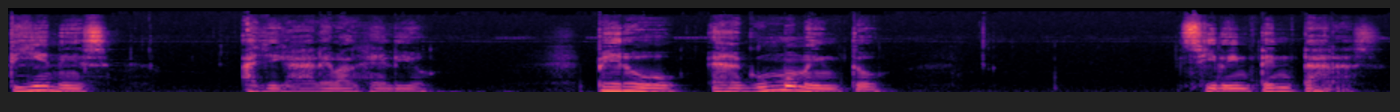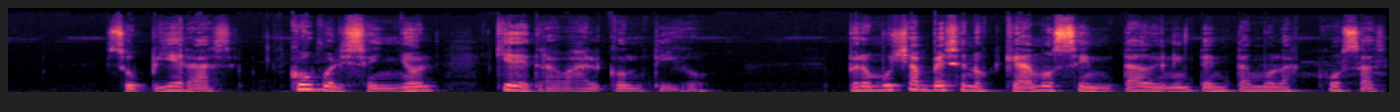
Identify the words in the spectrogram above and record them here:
tienes a llegar al Evangelio. Pero en algún momento, si lo intentaras, supieras cómo el Señor quiere trabajar contigo. Pero muchas veces nos quedamos sentados y no intentamos las cosas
